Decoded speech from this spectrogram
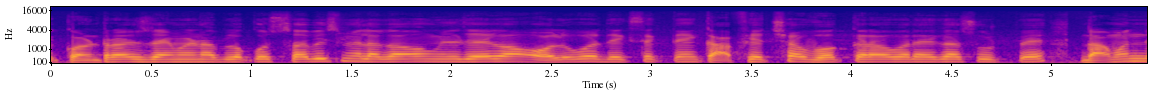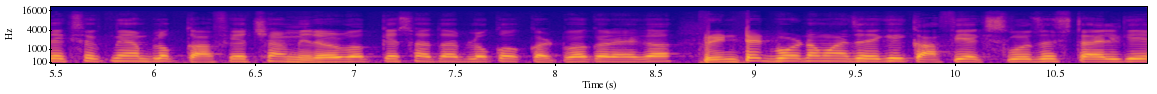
कॉन्ट्रास्ट डायमंड आप लोग को सब इसमें लगा हुआ मिल जाएगा। ऑल ओवर देख सकते हैं, काफ़ी अच्छा वर्क करा हुआ रहेगा सूट पे। दामन देख सकते हैं आप लोग, काफ़ी अच्छा मिरर वर्क के साथ आप लोग को कटवर्क रहेगा प्रिंटेड बॉटम आ जाएगी, काफ़ी एक्सक्लूसिव स्टाइल की।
